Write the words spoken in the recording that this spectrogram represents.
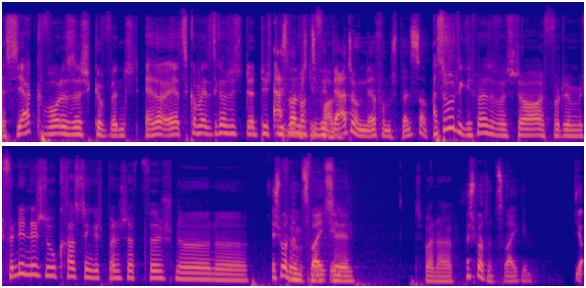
Das Jack wurde sich gewünscht. Also jetzt kommen wir jetzt kommt natürlich Erstmal noch die Frage. Bewertung, ne, vom Spencer. Achso, die Gespensterfisch, ja, ich würde, ich finde den nicht so krass, den Gespensterfisch, ne, ne. Ich würde fünf zwei zehn. Zweieinhalb. Ich würde zwei geben. Ja,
